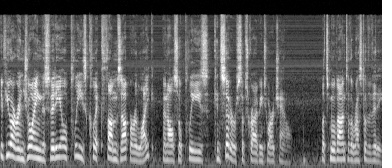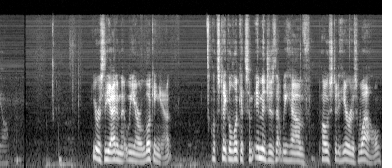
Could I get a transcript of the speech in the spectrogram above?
If you are enjoying this video, please click thumbs up or like, and also please consider subscribing to our channel. Let's move on to the rest of the video. Here is the item that we are looking at. Let's take a look at some images that we have posted here as well.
